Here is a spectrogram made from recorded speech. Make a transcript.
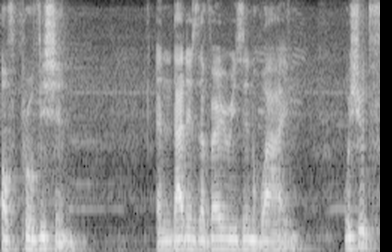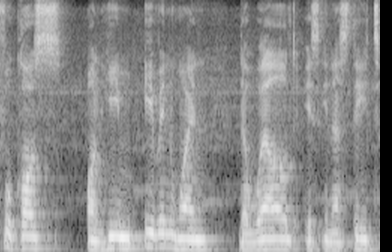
of provision, and that is the very reason why we should focus on him even when the world is in a state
